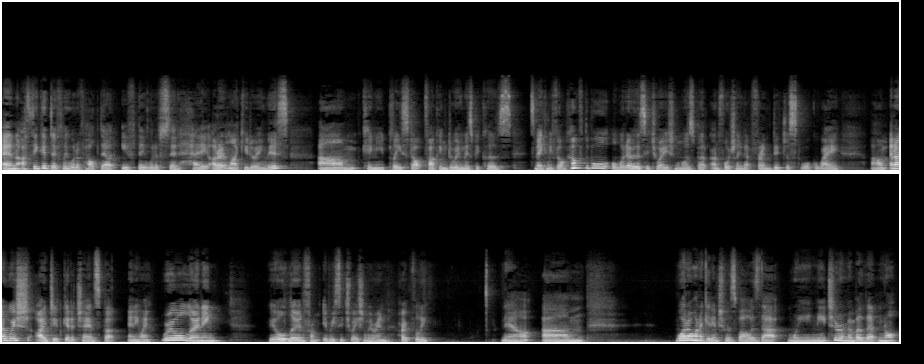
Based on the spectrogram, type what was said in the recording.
And I think it definitely would have helped out if they would have said, Hey, I don't like you doing this. Um, can you please stop fucking doing this because it's making me feel uncomfortable or whatever the situation was. But unfortunately, that friend did just walk away. Um, and I wish I did get a chance. But anyway, we're all learning. We all learn from every situation we're in, hopefully. Now, um, what I want to get into as well is that we need to remember that not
